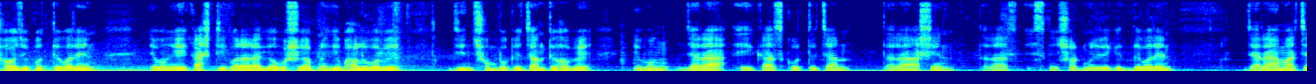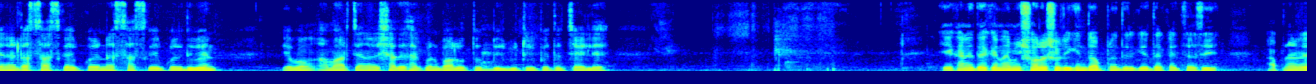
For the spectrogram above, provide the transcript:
সহজে করতে পারেন এবং এই কাজটি করার আগে অবশ্যই আপনাকে ভালোভাবে জিন সম্পর্কে জানতে হবে এবং যারা এই কাজ করতে চান, তারা আসেন, তারা স্ক্রিনশট মেরে রেখে দিতে পারেন। যারা আমার চ্যানেলটা সাবস্ক্রাইব করেন না, সাবস্ক্রাইব করে দিবেন। এবং আমার চ্যানেলের সাথে থাকবেন ভালো তদবির ভিডিও পেতে চাইলে। এখানে দেখেন আমি সরাসরি কিন্তু আপনাদেরকে দেখাচ্ছি আপনারা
